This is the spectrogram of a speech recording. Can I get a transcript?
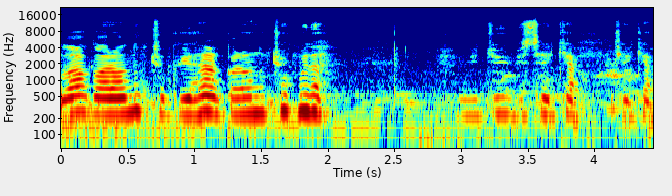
La karanlık çöküyor ha karanlık çökmeden. Şu videoyu bir çekem çekem.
